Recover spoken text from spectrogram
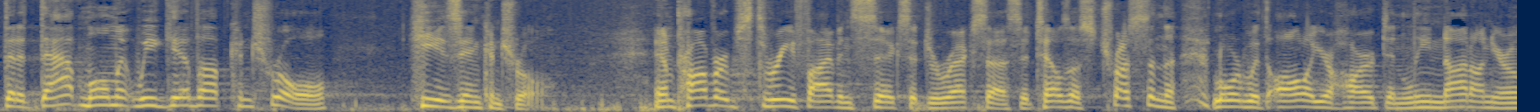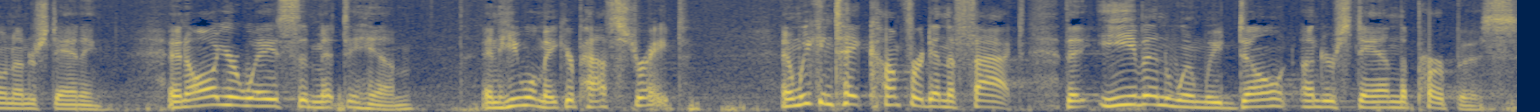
that at that moment we give up control, He is in control. In Proverbs 3, 5, and 6, it directs us. It tells us, Trust in the Lord with all your heart and lean not on your own understanding. In all your ways, submit to Him, and He will make your path straight. And we can take comfort in the fact that even when we don't understand the purpose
